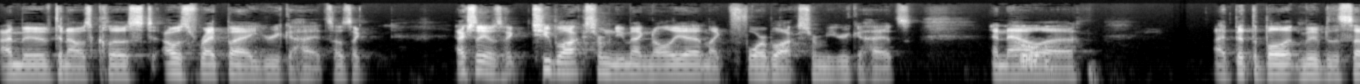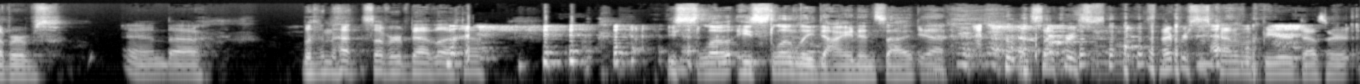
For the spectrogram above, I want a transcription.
I moved, and I was close. To, I was right by Eureka Heights. I was like, actually, I was like two blocks from New Magnolia and like four blocks from Eureka Heights, and now cool. uh, I bit the bullet, and moved to the suburbs, and uh, live in that suburb dad left. he's slow. He's slowly dying inside. Yeah, and Cyprus. Cypress is kind of a beer desert.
